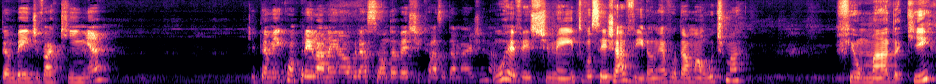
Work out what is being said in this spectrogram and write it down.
também de vaquinha que também comprei lá na inauguração da Veste Casa da Marginal. O revestimento, vocês já viram, né? Vou dar uma última filmada aqui,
